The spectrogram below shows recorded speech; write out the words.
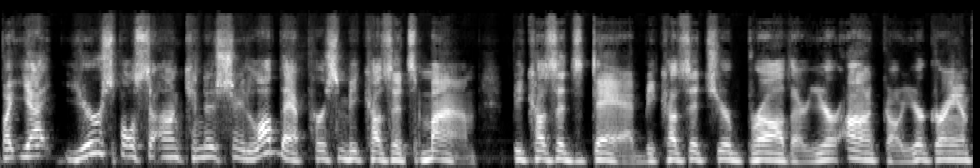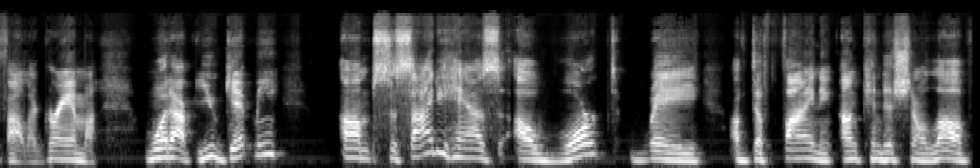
But yet you're supposed to unconditionally love that person because it's mom, because it's dad, because it's your brother, your uncle, your grandfather, grandma, whatever. You get me? um, society has a warped way of defining unconditional love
